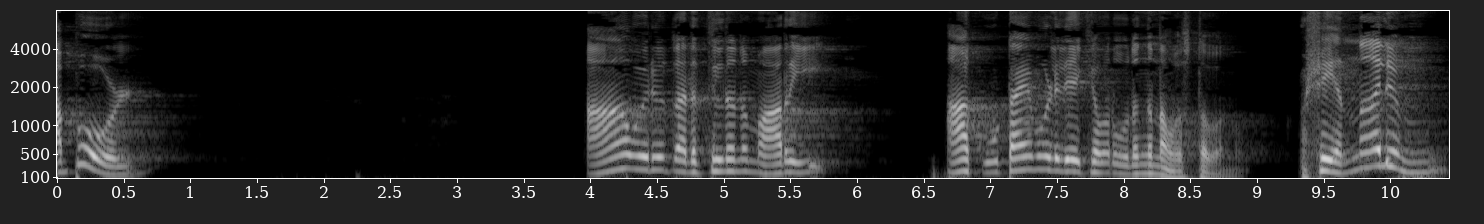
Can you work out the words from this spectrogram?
അപ്പോൾ ആ ഒരു തരത്തിൽ നിന്ന് മാറി ആ കൂട്ടായ്മകളിലേക്ക് അവർ ഒതുങ്ങുന്ന അവസ്ഥ വന്നു. പക്ഷെ എന്നാലും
